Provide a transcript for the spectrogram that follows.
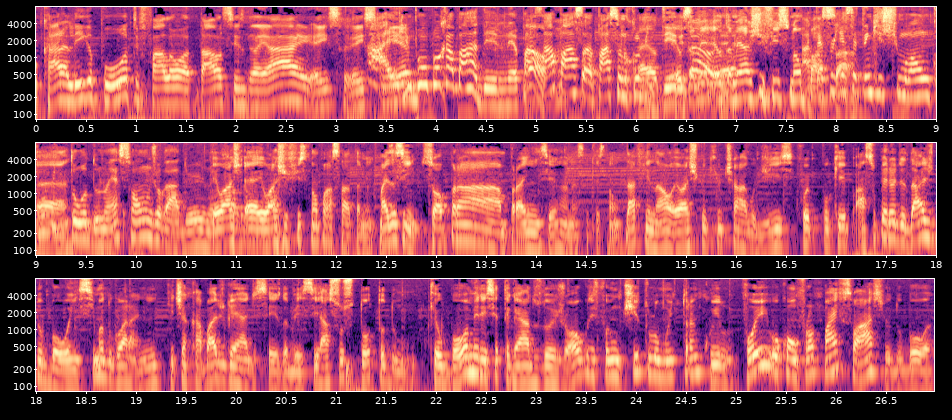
O, cara liga pro outro e fala, ó, tal, vocês ganhar, é isso, é isso Ah, ele limpou um pouco a barra dele, né? Passar, Não. passa, passa no clube É, eu, inteiro. eu também, é- eu também acho difícil não Até passar. porque você tem que estimular um clube todo, não é só um jogador, né? Eu acho, é, eu acho difícil não passar também. Mas assim, só pra, pra ir encerrando essa questão da final, eu acho que o que o Thiago disse foi porque a superioridade do Boa em cima do Guarani, que tinha acabado de ganhar de 6 do ABC, assustou todo mundo. Porque o Boa merecia ter ganhado os dois jogos e foi um título muito tranquilo. Foi o confronto mais fácil do Boa.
